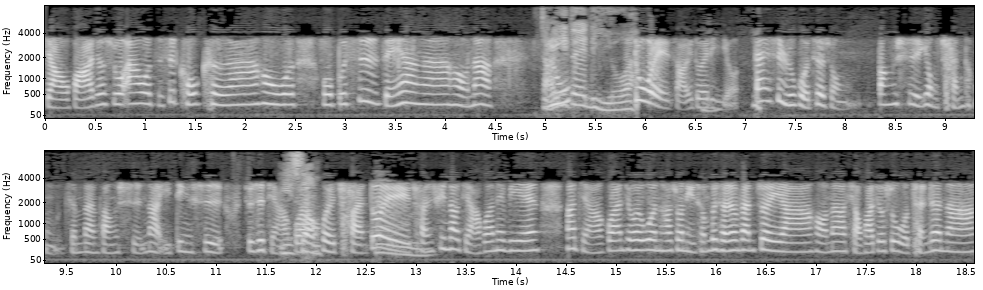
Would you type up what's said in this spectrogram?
小华就说啊，我只是口渴啊，哈，我我不是怎样啊，哈，那。找一堆理由啊！对，找一堆理由。但是如果这种方式用传统的侦办方式，那一定是就是检察官会传对传讯到检察官那边，那检察官就会问他说：“你承不承认犯罪呀？”好，那小华就说：“我承认啊。”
